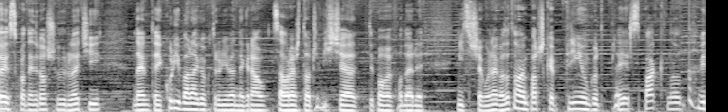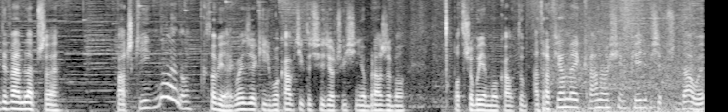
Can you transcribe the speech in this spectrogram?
To jest skład najdroższy, który leci. Daję tutaj Kulibalego, którym nie będę grał. Cała reszta oczywiście typowe fodery nic szczególnego. Za to mamy paczkę Premium Gold Players Pack. No, widywałem lepsze paczki, no ale no, kto wie, jak będzie jakiś walkoucik, to się oczywiście nie obrażę, bo potrzebujemy walkoutu. A trafiamy ekrany 8.5 by się przydały.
